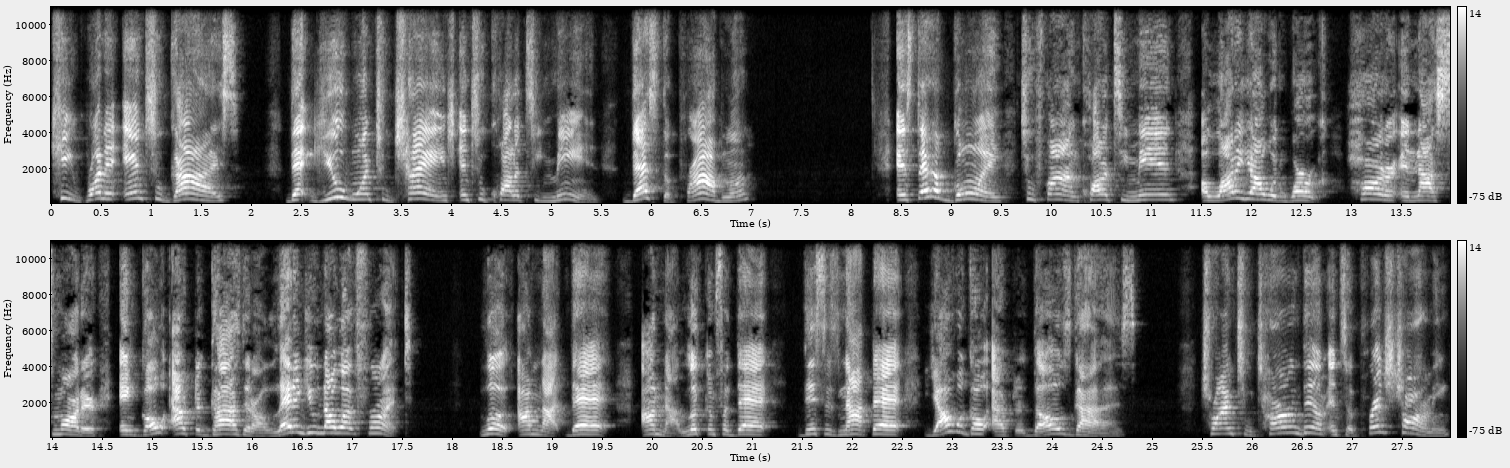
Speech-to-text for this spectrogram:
keep running into guys that you want to change into quality men. That's the problem. Instead of going to find quality men, a lot of y'all would work harder and not smarter and go after guys that are letting you know up front. Look, I'm not that. I'm not looking for that. This is not that. Y'all will go after those guys, trying to turn them into Prince Charming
